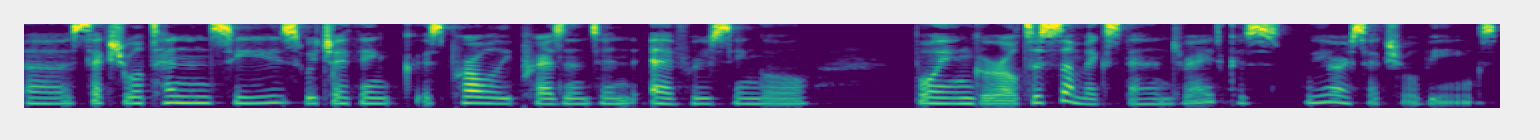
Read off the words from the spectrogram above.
uh, sexual tendencies, which I think is probably present in every single boy and girl to some extent, right? Because we are sexual beings.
